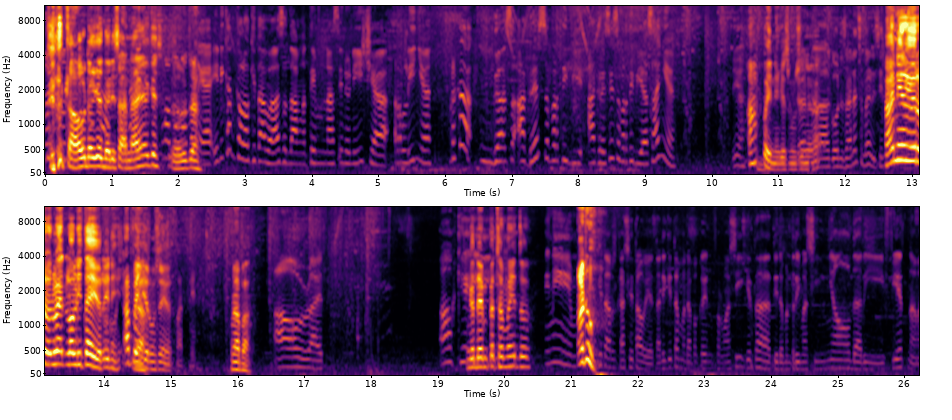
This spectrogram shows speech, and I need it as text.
Tahu dah ya dari sananya guys. Ya udah. ya, ini kan kalau kita bahas tentang timnas Indonesia early-nya, mereka nggak seagresif seperti bi agresif seperti biasanya. Iya. Apa ini guys Dan maksudnya? uh, di sini. Ah ini Yur, Lolita Yur ini. Apa ini Ya. Yur maksudnya. Kenapa? Alright. Oke. Nggak dempet sama itu. Ini Aduh. kita harus kasih tahu ya. Tadi kita mendapatkan informasi kita tidak menerima sinyal dari Vietnam.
